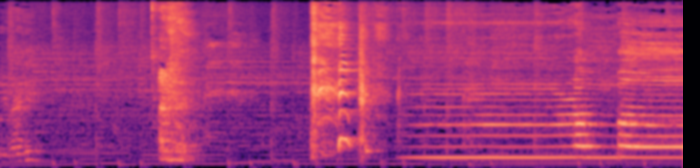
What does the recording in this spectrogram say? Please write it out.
you ready? Rumble.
